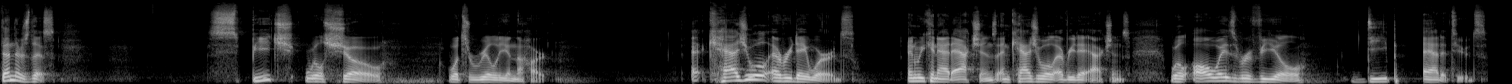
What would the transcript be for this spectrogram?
Then there's this speech will show what's really in the heart. Casual everyday words, and we can add actions, and casual everyday actions will always reveal deep attitudes.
